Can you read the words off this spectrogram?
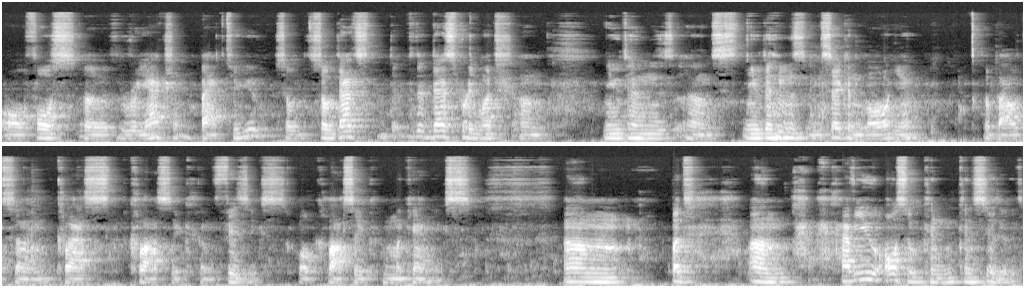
or force of reaction back to you. So so that's that's pretty much um, Newton's um, Newton's second law, yeah, about um, class classic um, physics or classic mechanics. Um, but um, have you also con considered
